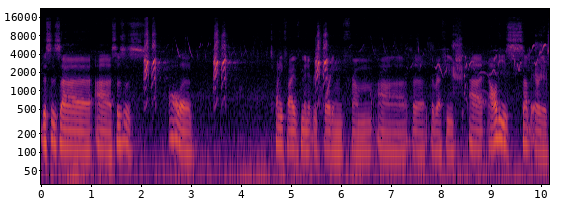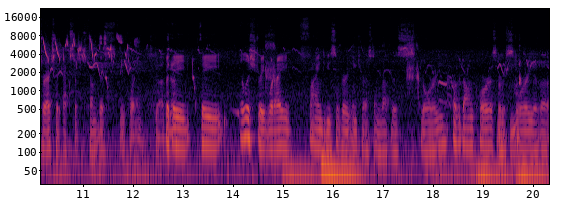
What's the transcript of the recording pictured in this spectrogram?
this is uh, uh, so this is all a twenty-five minute recording from uh, the the refuge. Uh, all these sub areas are actually excerpts from this recording, Gotcha. but they they illustrate what I find to be so very interesting about this story of a dawn chorus or a Mhm. story of a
